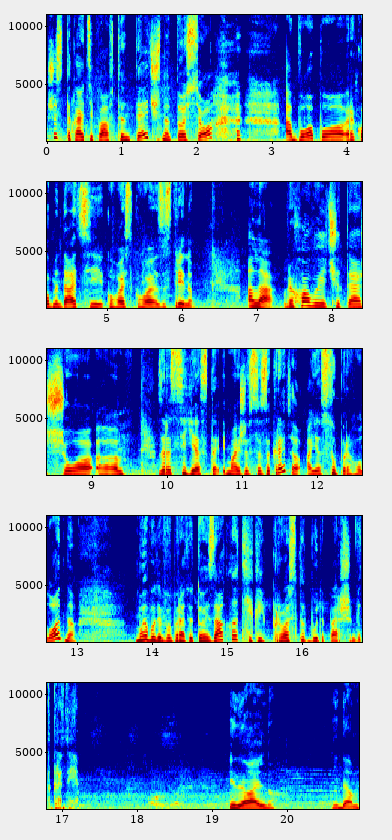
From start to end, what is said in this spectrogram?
Щось таке, типу, автентичне, то сьо, або по рекомендації когось, кого я зустріну. Але враховуючи те, що е, зараз сієста і майже все закрито, а я супер голодна, ми будемо вибирати той заклад, який просто буде першим відкритий. Ідеально. Йдемо.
